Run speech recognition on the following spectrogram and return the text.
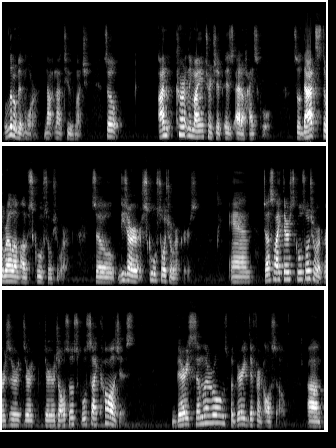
a little bit more not not too much. So I'm currently my internship is at a high school so that's the realm of school social work. So these are school social workers and just like there's school social workers there, there, there's also school psychologists very similar roles, but very different also. Um,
